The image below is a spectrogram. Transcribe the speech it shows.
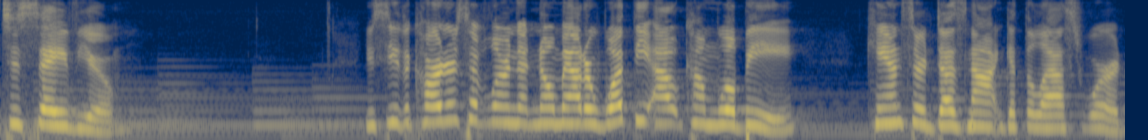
to save you. You see, the Carters have learned that no matter what the outcome will be, cancer does not get the last word.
